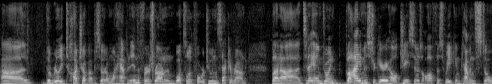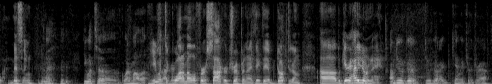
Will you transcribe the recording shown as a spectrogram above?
uh, the really touch up episode on what happened in the first round and what to look forward to in the second round. But uh, today I'm joined by Mr. Gary Holt. Jason is off this week, and Kevin's still missing. He went to Guatemala. He went to. Guatemala for a soccer trip, and I think they abducted him. Uh, but Gary, how you doing today? I'm doing good. Doing good. I can't wait for the draft.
